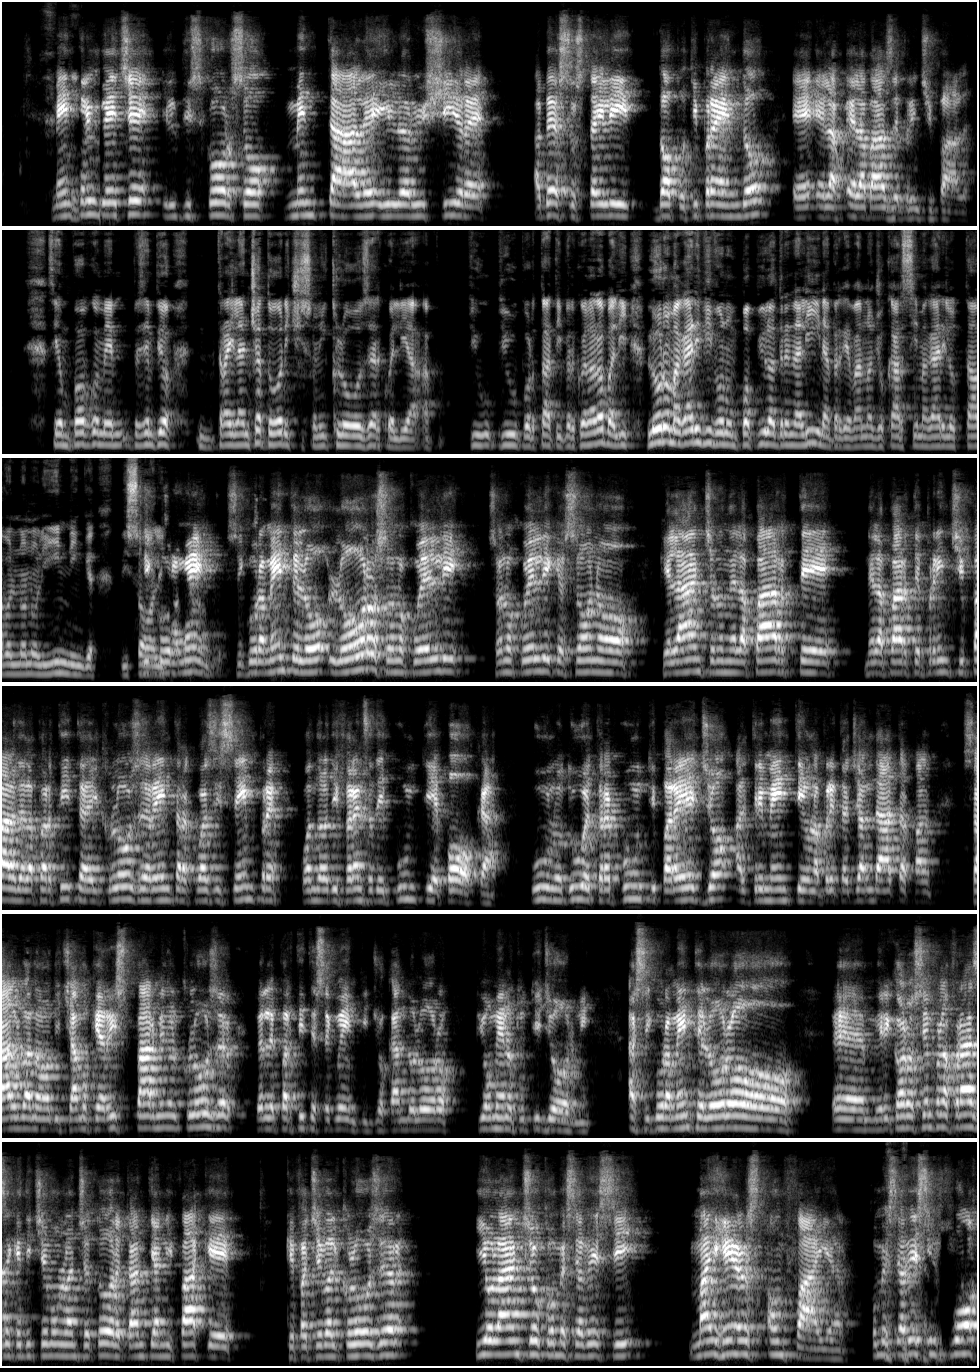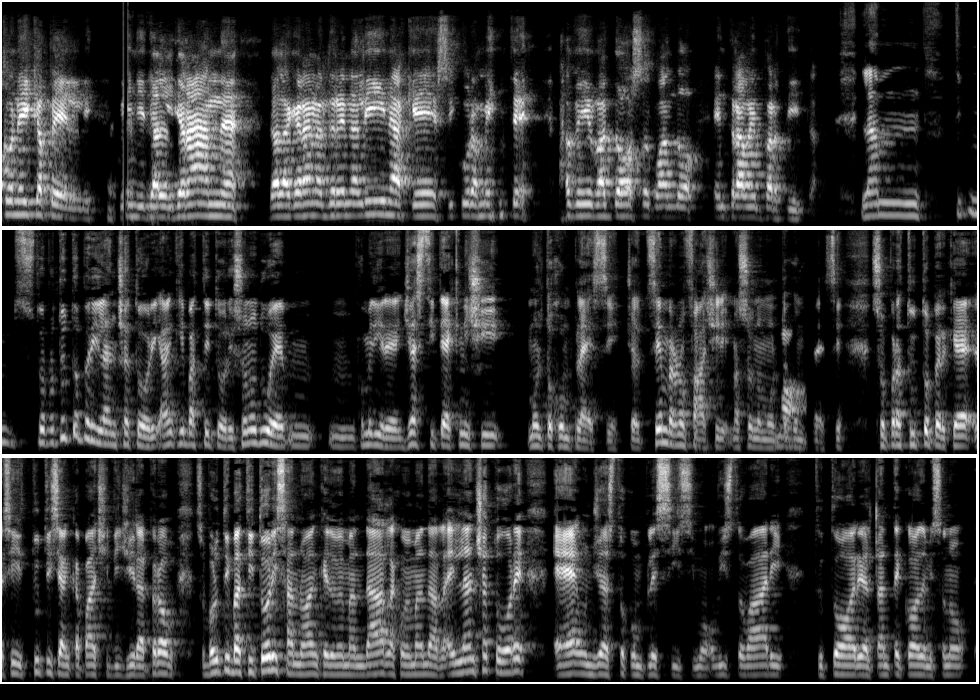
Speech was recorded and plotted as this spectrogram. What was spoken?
mentre invece il discorso mentale, il riuscire adesso stai lì, dopo ti prendo, è, è, la, è la base principale. Sì, un po' come, per esempio, tra i lanciatori ci sono i closer, quelli a, a più, più, portati per quella roba lì, loro magari vivono un po' più l'adrenalina perché vanno a giocarsi magari l'ottavo e il nono inning di solito. Sicuramente, sicuramente lo, loro sono quelli, sono quelli che, sono, che lanciano nella parte, nella parte principale della partita il closer entra quasi sempre quando la differenza dei punti è poca. Uno, due, tre punti, pareggio, altrimenti è una partita già andata, salvano, diciamo che risparmiano il closer per le partite seguenti, giocando loro più o meno tutti i giorni. Ah, sicuramente loro, eh, mi ricordo sempre la frase che diceva un lanciatore tanti anni fa che, che faceva il closer, io lancio come se avessi my hairs on fire, come se avessi il fuoco nei capelli, quindi dal gran, dalla gran adrenalina che sicuramente aveva addosso quando entrava in partita. La, mm, soprattutto per i lanciatori, anche i battitori, sono due, mm, mm, dire, gesti tecnici molto complessi, cioè sembrano facili ma sono molto no. complessi, soprattutto perché sì, tutti siamo capaci di girare, però soprattutto i battitori sanno anche dove mandarla, come mandarla. E il lanciatore è un gesto complessissimo, ho visto vari tutorial, tante cose, mi sono,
